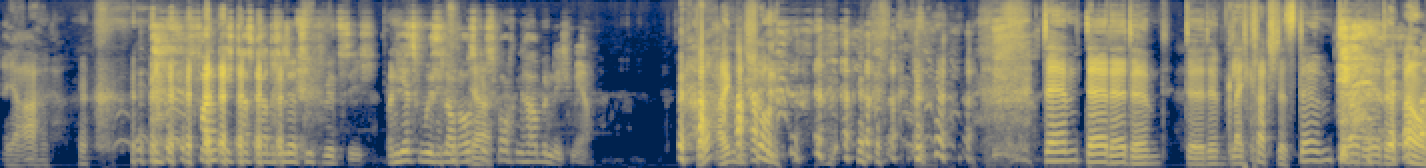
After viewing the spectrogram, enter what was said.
Ja, fand ich das gerade relativ witzig. Und jetzt, wo ich es laut ausgesprochen habe, nicht mehr. Doch, eigentlich schon. Däm, dä, dä, däm, dä, däm. Gleich klatscht es. Däm, dä, dä, däm. Oh.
